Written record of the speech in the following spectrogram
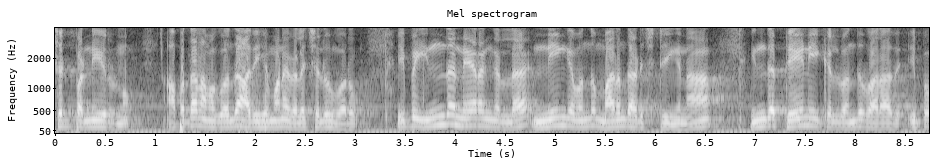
செட் பண்ணிடணும். அப்போ தான் நமக்கு வந்து அதிகமான விளைச்சலும் வரும். இப்போ இந்த நேரங்களில் நீங்கள் வந்து மருந்து அடிச்சிட்டிங்கன்னா இந்த தேனீக்கள் வந்து வராது. இப்போ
